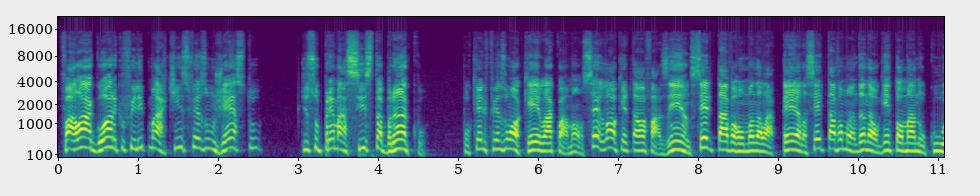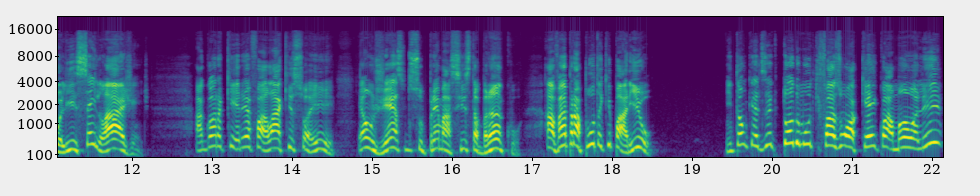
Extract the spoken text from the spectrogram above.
Falar agora que o Felipe Martins fez um gesto de supremacista branco, porque ele fez um ok lá com a mão. Sei lá o que ele estava fazendo, se ele estava arrumando a lapela, se ele estava mandando alguém tomar no cu ali, sei lá, gente. Agora querer falar que isso aí é um gesto de supremacista branco, ah, vai pra puta que pariu. Então quer dizer que todo mundo que faz um ok com a mão ali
